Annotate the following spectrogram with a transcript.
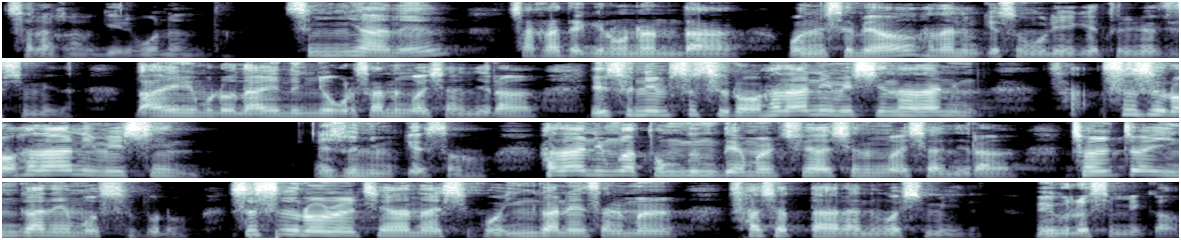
살아가길 원한다. 승리하는 자가 되길 원한다. 오늘 새벽 하나님께서 우리에게 들려주십니다. 나의 힘으로 나의 능력으로 사는 것이 아니라 예수님 스스로 하나님이신 하나님 사- 스스로 하나님이신 예수님께서 하나님과 동등됨을 취하시는 것이 아니라 철저히 인간의 모습으로 스스로를 제한하시고 인간의 삶을 사셨다라는 것입니다. 왜 그렇습니까?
